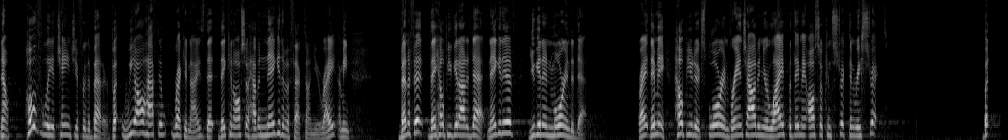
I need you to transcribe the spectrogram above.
Now, hopefully it changed you for the better, but we all have to recognize that they can also have a negative effect on you, right? I mean, benefit, they help you get out of debt. Negative, you get in more into debt right? They may help you to explore and branch out in your life, but they may also constrict and restrict. But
